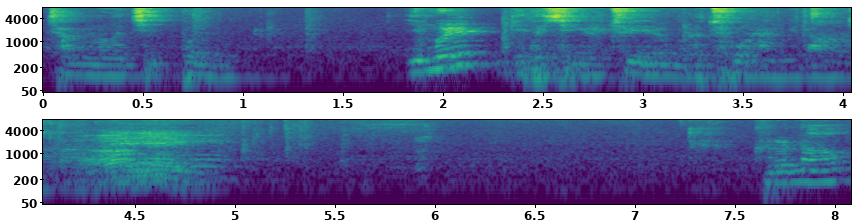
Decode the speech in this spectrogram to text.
장로 직분임을 믿으시길 주의 이름으로 축원합니다. 그러나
